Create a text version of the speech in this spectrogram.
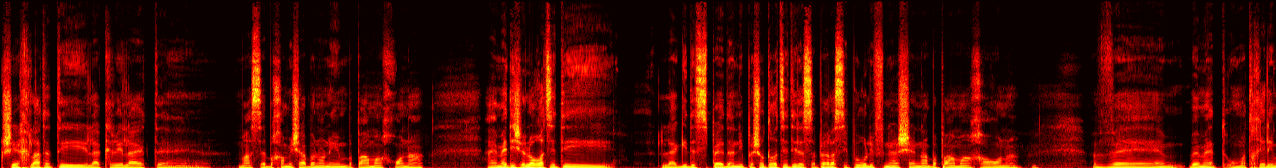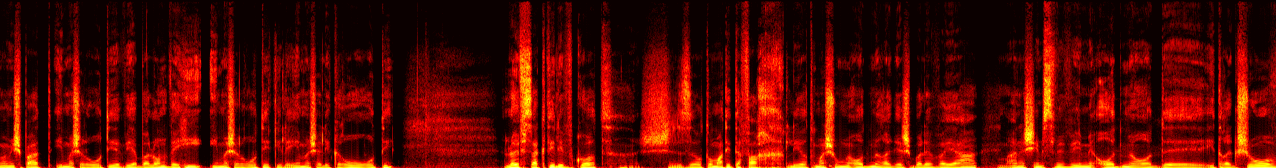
כשהחלטתי להקריא לה את uh, מעשה בחמישה בלונים בפעם האחרונה, האמת היא שלא רציתי להגיד הספד, אני פשוט רציתי לספר לה סיפור לפני השינה בפעם האחרונה. ובאמת, הוא מתחיל עם המשפט, אימא של רותי הביאה בלון, והיא אימא של רותי, כי לאימא שלי קראו רותי. לא הפסקתי לבכות, שזה אוטומטית הפך להיות משהו מאוד מרגש בלוויה. אנשים סביבי מאוד מאוד uh, התרגשו,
